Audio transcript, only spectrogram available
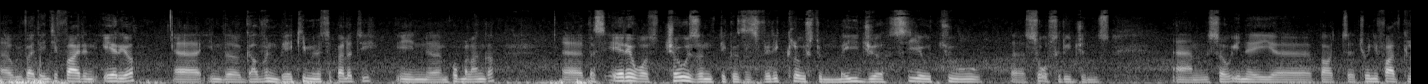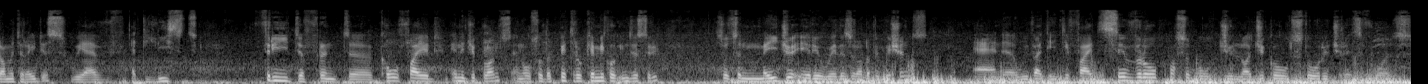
Uh, we've identified an area in the Govan Mbeki municipality in Mpumalanga uh, this area was chosen because it's very close to major CO2 uh, source regions. Um, so, in a uh, about 25 kilometer radius, we have at least three different uh, coal-fired energy plants and also the petrochemical industry. So, it's a major area where there's a lot of emissions, and uh, we've identified several possible geological storage reservoirs.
